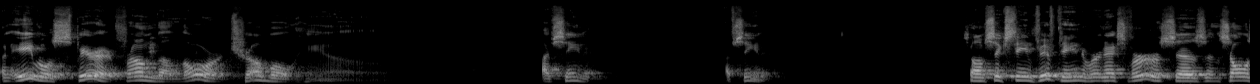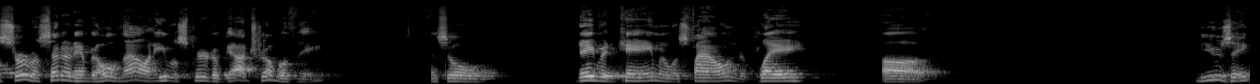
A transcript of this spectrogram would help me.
An evil spirit from the Lord troubled him. I've seen it. I've seen it. Psalm 16, 15, the next verse says, And Saul's servant said unto him, Behold, now an evil spirit of God troubleth thee. And so David came and was found to play uh, music.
